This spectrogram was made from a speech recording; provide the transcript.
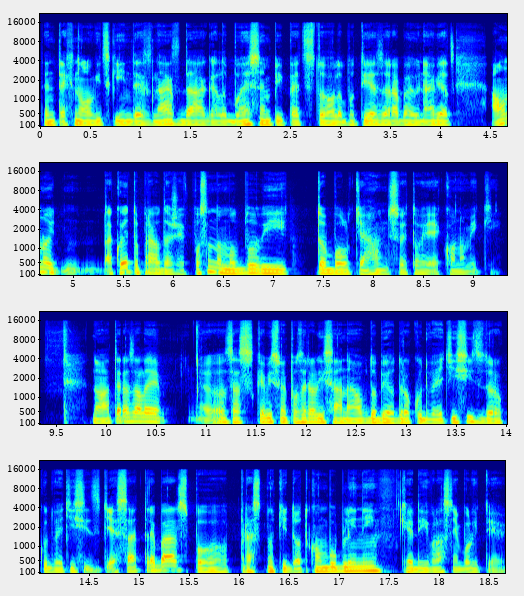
ten technologický index Nasdaq alebo S&P 500, lebo tie zarábajú najviac. A ono, ako je to pravda, že v poslednom období to bol ťahuň svetovej ekonomiky. No a teraz ale zase keby sme pozreli sa na obdobie od roku 2000 do roku 2010 treba po prastnutí dotcom bubliny, kedy vlastne boli tie,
